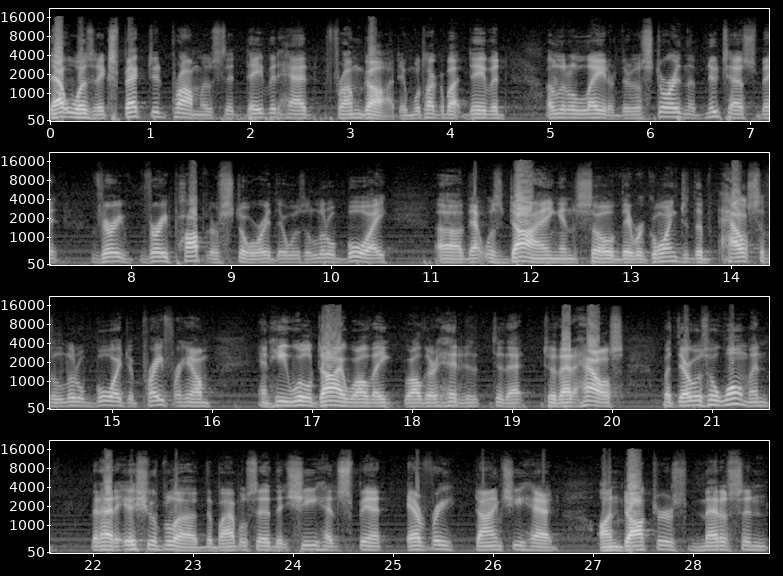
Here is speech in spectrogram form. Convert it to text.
That was an expected promise that David had from God. And we'll talk about David a little later. There's a story in the New Testament, very, very popular story. There was a little boy uh, that was dying, and so they were going to the house of the little boy to pray for him, and he will die while they while they're headed to that to that house. But there was a woman that had an issue of blood. The Bible said that she had spent every dime she had on doctors, medicine,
